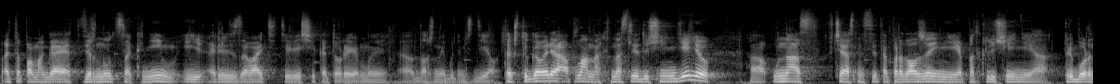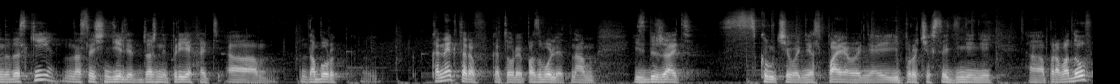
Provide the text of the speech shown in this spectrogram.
это помогает вернуться к ним и реализовать те вещи, которые мы э, должны будем сделать. Так что говоря о планах на следующую неделю, э, у нас, в частности, это продолжение подключения приборной доски. На следующей неделе должны приехать э, набор коннекторов, которые позволят нам избежать скручивания, спаивания и прочих соединений а, проводов.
